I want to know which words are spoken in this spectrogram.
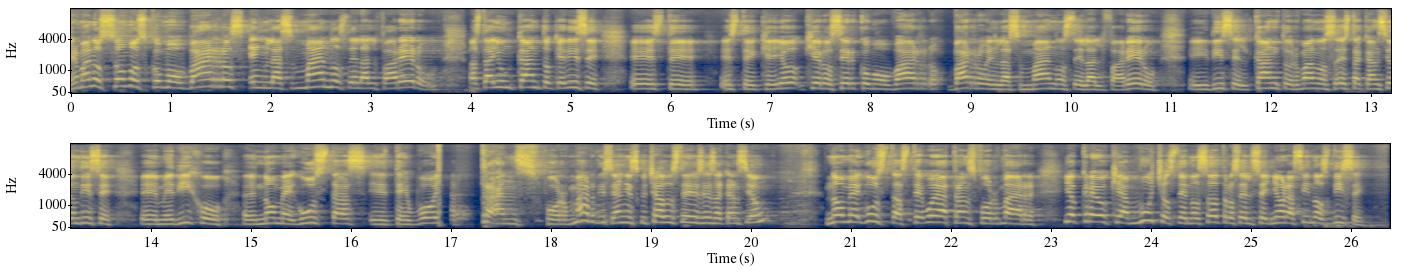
Hermanos, somos como barros en las manos del alfarero. Hasta hay un canto que dice, este, este, que yo quiero ser como barro, barro en las manos del alfarero. Y dice el canto, hermanos, esta canción dice, eh, me dijo, eh, no me gustas, eh, te voy a transformar. Dice, ¿han escuchado ustedes esa canción? No me gustas, te voy a transformar. Yo creo que a muchos de nosotros el Señor así nos dice.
